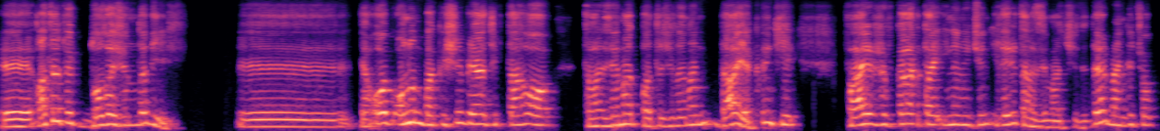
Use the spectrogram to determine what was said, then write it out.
e, Atatürk dozajında değil. E, ya o, onun bakışı birazcık daha o tanzimat batıcılığının daha yakın ki Fahir Rıfkı Atay için ileri tanzimatçıydı der. Bence çok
